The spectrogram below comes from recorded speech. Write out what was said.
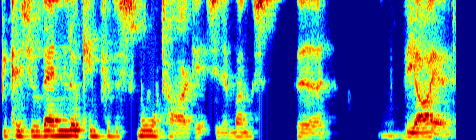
because you're then looking for the small targets in amongst the the iron.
